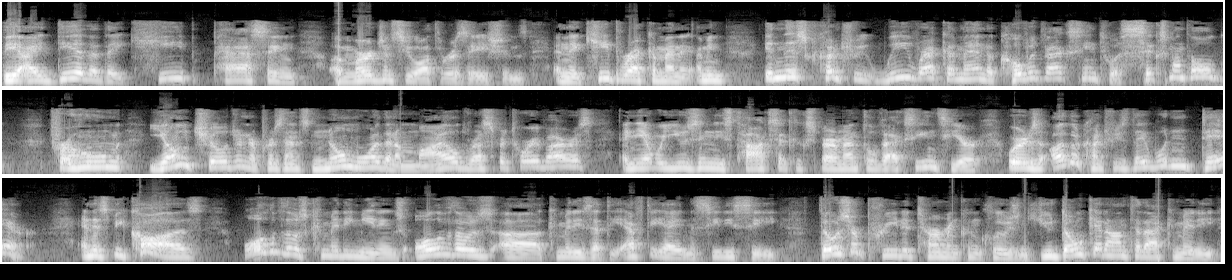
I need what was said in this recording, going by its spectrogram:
The idea that they keep passing emergency authorizations and they keep recommending, I mean, in this country, we recommend a COVID vaccine to a six month old for whom young children presents no more than a mild respiratory virus, and yet we're using these toxic experimental vaccines here, whereas other countries, they wouldn't dare. And it's because all of those committee meetings, all of those uh, committees at the FDA and the CDC, those are predetermined conclusions. You don't get onto that committee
